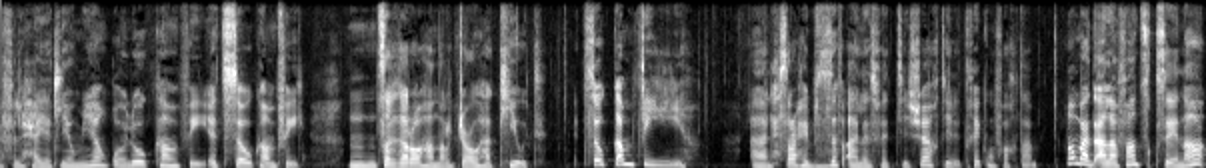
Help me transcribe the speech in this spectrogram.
في الحياة اليومية نقولو comfy. It's so comfy. نصغروها نرجعوها cute. It's so comfy. آه نحس روحي بزاف à l'aise في ال t-shirt. il est très confortable ومن بعد à la fin تسقسينا.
